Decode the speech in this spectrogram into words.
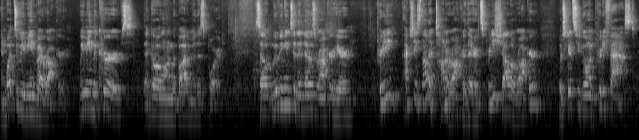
And what do we mean by rocker? We mean the curves that go along the bottom of this board. So moving into the nose rocker here, pretty, actually it's not a ton of rocker there, it's pretty shallow rocker, which gets you going pretty fast,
